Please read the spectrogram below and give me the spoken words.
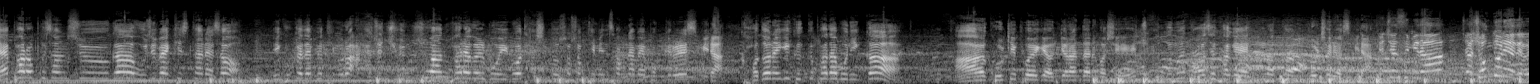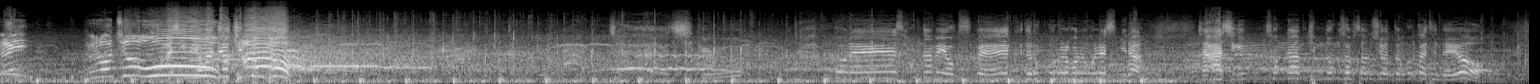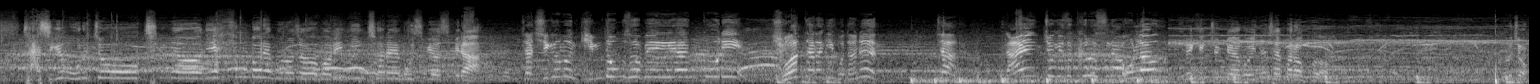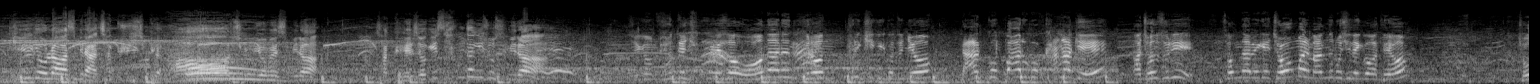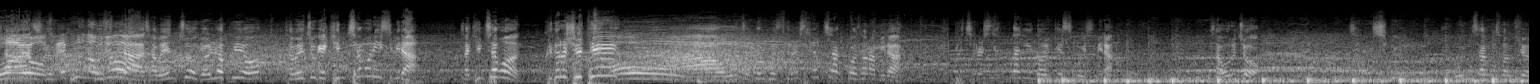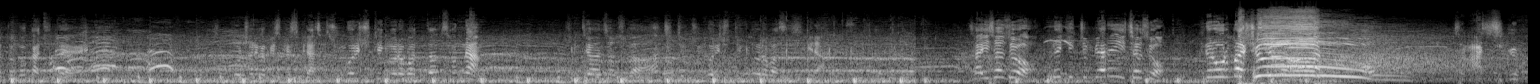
제파로프 선수가 우즈베키스탄에서 이 국가대표팀으로 아주 준수한 활약을 보이고 다시 또 소속팀인 성남에 복귀를 했습니다. 걷어내기 급급하다 보니까 아 골키퍼에게 연결한다는 것이 조금은 어색하게 흘렀던 볼처리였습니다. 괜찮습니다. 자, 정돈해야 돼요. 라인. 그렇죠. 오! 다시 위험한데요, 김동섭! 아! 자, 지금 한 번에 성남의 역습에 그대로 골을 허용을 했습니다. 자, 지금 성남 김동섭 선수였던 것 같은데요. 자, 지금 오른쪽 측면이 한 번에 무너져 버린 인천의 모습이었습니다. 자, 지금은 김동섭에 의한 골이 좋았다라기보다는 자, 라인 쪽에서 크로스가 올라온 프리킥 준비하고 있는 제파로프. 오른쪽 길게 올라왔습니다. 자, 귀집혀. 아, 지금 위험했습니다. 자, 궤적이 상당히 좋습니다. 지금 현대 축구에서 원하는 그런 프리킥이거든요. 낮고 빠르고 강하게. 아, 전술이 성남에게 정말 맞는 옷이 된 것 같아요. 좋아요. 자, 잘 풀어 나오죠. 자 왼쪽 열렸고요. 자 왼쪽에 김창원이 있습니다. 자 김창원 그대로 슈팅. 아 오른쪽 골포스트를 살짝 벗어납니다. 피치를 상당히 넓게 쓰고 있습니다. 자 오른쪽. 자 지금 문상 선수였던 것 같은데 지금 골 처리가 미숙했습니다. 자 중거리 슈팅 노려봤던 성남 김태환 선수가 직접 중거리 슈팅을 노려봤었습니다. 자이 선수 프리킥 준비하는 이천수 그대로 오른발 슛. 자 지금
